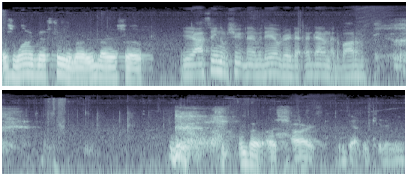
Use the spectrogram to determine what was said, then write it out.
It's one against two, bro. You know so. Yeah, I seen them shooting at me. They over there down at the bottom. Bro, a shark. You gotta be kidding me.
